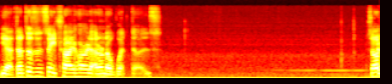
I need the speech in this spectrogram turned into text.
Yeah, that doesn't say try hard, I don't know what does. So,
